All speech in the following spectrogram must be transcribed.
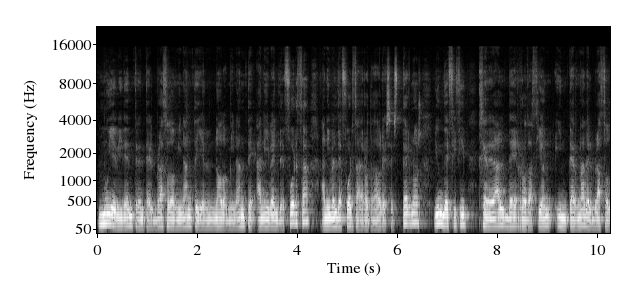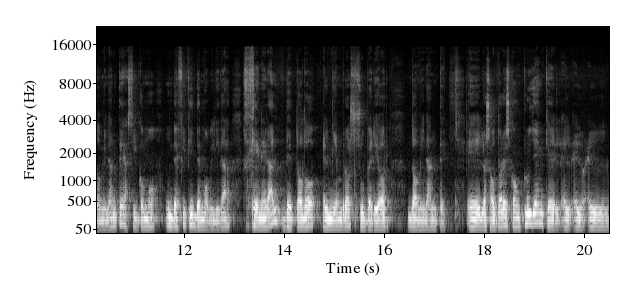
muy evidente entre el brazo dominante y el no dominante a nivel de fuerza, a nivel de fuerza de rotadores externos y un déficit general de rotación interna del brazo dominante, así como un déficit de movilidad general de todo el miembro superior dominante. Eh, los autores concluyen que el,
